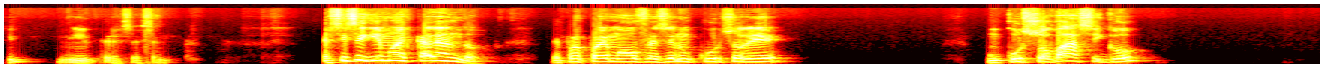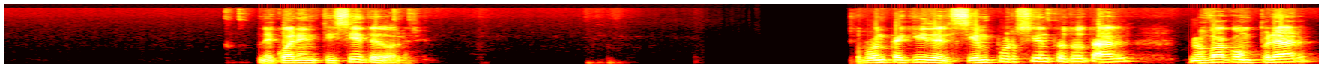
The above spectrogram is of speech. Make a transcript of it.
¿Sí? 1.360. Así seguimos escalando. Después podemos ofrecer un curso de un curso básico de 47 dólares. suponte aquí del 100% total, nos va a comprar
